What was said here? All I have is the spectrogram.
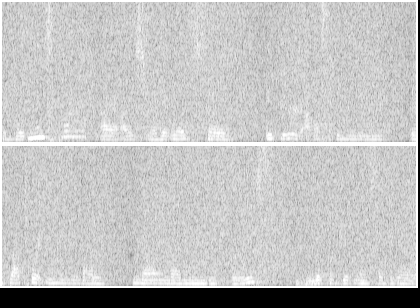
forgiveness part, I, I struggle with. So if you're asking me if that's what you mean by knowing that I need His grace, the forgiveness is where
